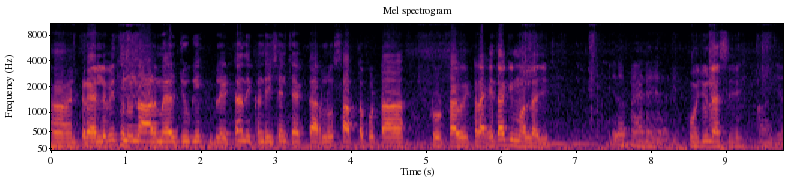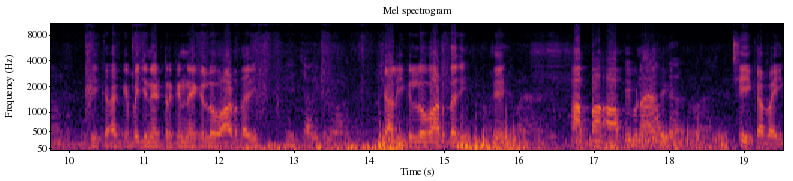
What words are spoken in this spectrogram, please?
ਹਾਂ ਡਰੈਲ ਵੀ ਤੁਹਾਨੂੰ ਨਾਲ ਮਿਲ ਜੂਗੀ ਬਲੇਟਾਂ ਦੀ ਕੰਡੀਸ਼ਨ ਚੈੱਕ ਕਰ ਲਓ 7 ਫੁੱਟਾ ਰੋਟਾਵੀਟਰ ਇਹਦਾ ਕੀ ਮੁੱਲ ਆ ਜੀ? ਇਹਦਾ 65000 ਜੀ ਹੋ ਜੂ। ਲੈਸ ਜੀ। ਹਾਂ ਮੁੱਲ। ਠੀਕ ਆ ਅੱਗੇ ਬਈ ਜਨਰੇਟਰ ਕਿੰਨੇ ਕਿਲੋ ਵਾਟ ਦਾ ਜੀ? ਇਹ 40 ਕਿਲੋ ਵਾਲਾ 40 ਕਿਲੋ ਵਾਟ ਦਾ ਜੀ ਤੇ ਆਪਾਂ ਆਪ ਹੀ ਬਣਾਇਆ ਸੀ। ਠੀਕ ਆ ਬਾਈ।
